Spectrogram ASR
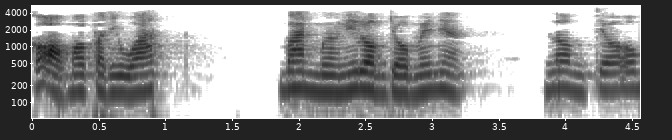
ก็ออกมาปฏิวัติ บ้านเมืองนี้ล่มจมไหมเนี่ย ล่มจม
